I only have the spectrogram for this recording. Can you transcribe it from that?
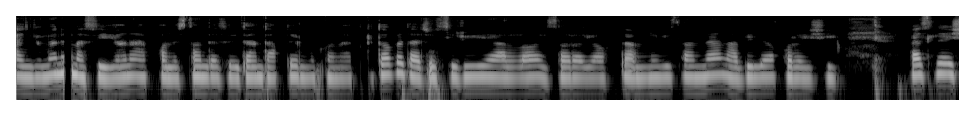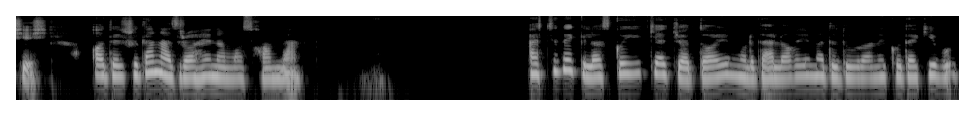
انجمن مسیحیان افغانستان دسویدن تقدیم می‌کند. کتاب در جستجوی الله عیسی را یافتم. نویسنده نبیل قریشی. فصل شش. عادل شدن از راه نماز خواندن. مسجد گلاسکو یکی از جادههای مورد علاقه مد دوران کودکی بود.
